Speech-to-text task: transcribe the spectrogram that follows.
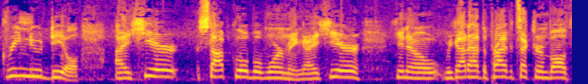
Green New Deal. I hear stop global warming. I hear, you know, we got to have the private sector involved.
